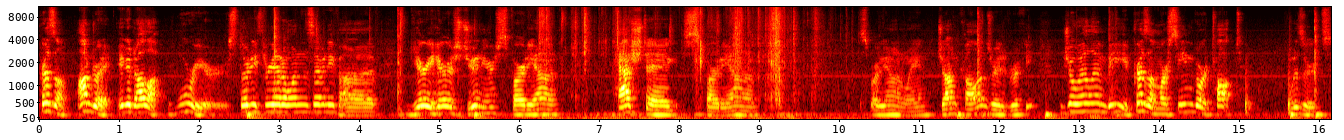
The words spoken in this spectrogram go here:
Prism, Andre Iguodala, Warriors. 33 out of 175. Gary Harris Jr., Spartian. Hashtag Spartian. Spartian, Wayne. John Collins, rated rookie. Joel Embiid. Prism, Marcin Gortat. Wizards.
